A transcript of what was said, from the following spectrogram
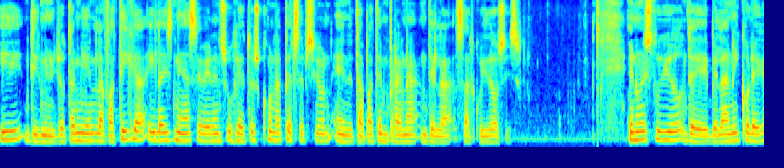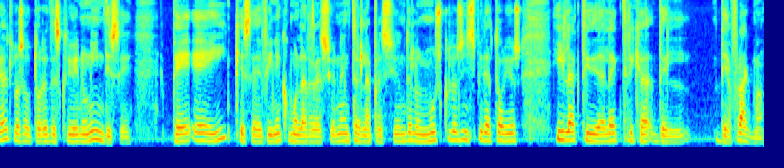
y disminuyó también la fatiga y la disnea severa en sujetos con la percepción en etapa temprana de la sarcoidosis. En un estudio de Belani y colegas, los autores describen un índice PEI que se define como la relación entre la presión de los músculos inspiratorios y la actividad eléctrica del diafragma.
